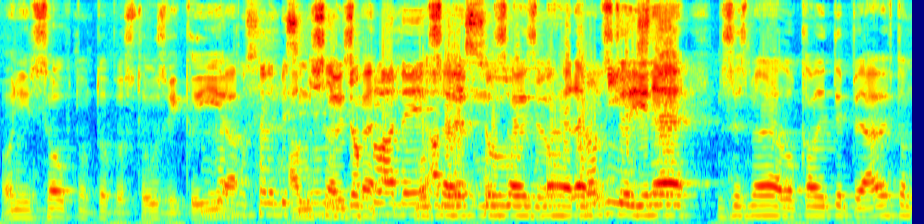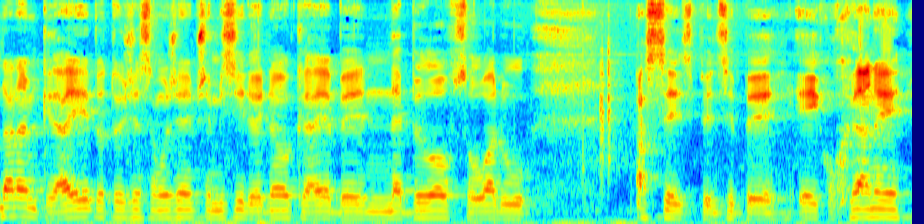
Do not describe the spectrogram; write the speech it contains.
oni jsou v tomto prostoru zvyklí. No, a, museli by a si měnit doklady, museli, adresu, museli jsme hledat prostě listy. Jiné museli jsme lokality právě v tom daném kraji, protože samozřejmě přemístit do jednoho kraje by nebylo v souladu asi z principy jejich ochrany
